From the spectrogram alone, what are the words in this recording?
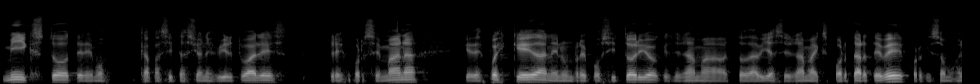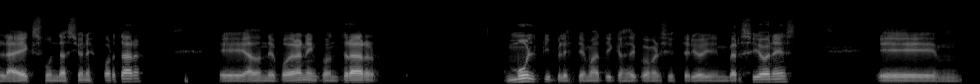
mixto, tenemos capacitaciones virtuales tres por semana que después quedan en un repositorio que se llama, todavía se llama Exportar TV, porque somos la ex Fundación Exportar, eh, a donde podrán encontrar múltiples temáticas de comercio exterior y de inversiones. Eh,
